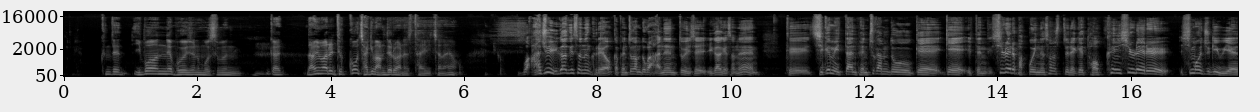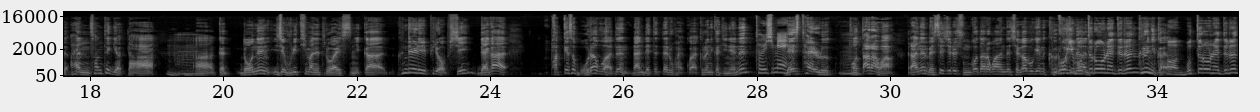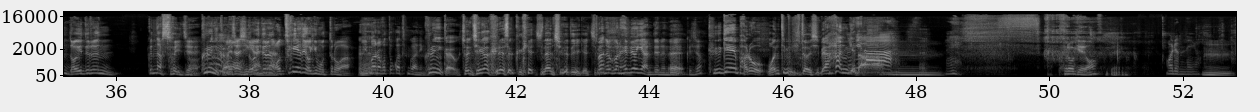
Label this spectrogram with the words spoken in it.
근데 이번에 보여주는 모습은 그러니까 남의 말을 듣고 자기 마음대로 하는 스타일 있잖아요. 뭐 아주 일각에서는 그래요. 그러니까 벤투 감독을 아는 또 이제 일각에서는 그 지금 일단 벤투 감독에게 일단 신뢰를 받고 있는 선수들에게 더 큰 신뢰를 심어주기 위해 한 선택이었다. 음. 아, 그러니까 너는 이제 우리 팀 안에 들어와 있으니까 흔들릴 필요 없이 내가 밖에서 뭐라고 하든 난 내 뜻대로 갈 거야. 그러니까 니네는 더 열심히 해. 내 스타일로 더 따라와라는 메시지를 준 거다라고 하는데 제가 보기에는 그로 거기 못 들어온 애들은 그러니까요. 어, 못 들어온 애들은 너희들은 끝났어 이제. 내 자식이 너희들은 아니야. 어떻게 해도 여기 못 들어와. 네. 이 말하고 똑같은 거 아닌가? 그러니까요. 전 제가 그래서 그게 지난 주에도 얘기했지만 저녁은 해명이 안 되는데 네. 그죠? 그게 바로 원팀 리더십의 한계다. 음, 에이, 그러게요. 어렵네요. 음,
